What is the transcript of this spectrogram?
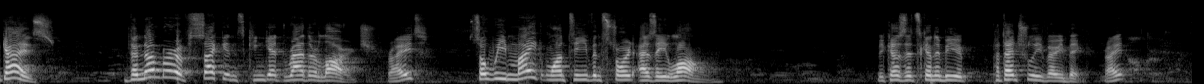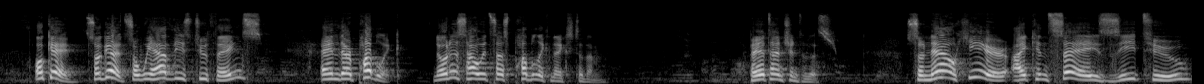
guys, the number of seconds can get rather large, right? So we might want to even store it as a long because it's going to be potentially very big, right? Okay, so good. So we have these two things and they're public. Notice how it says public next to them. Pay attention to this. So now here I can say z2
